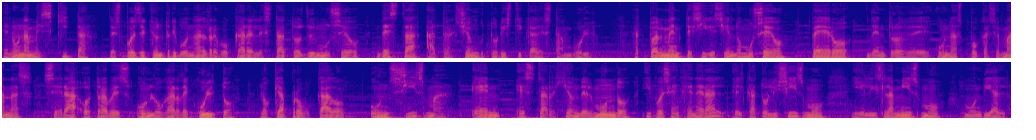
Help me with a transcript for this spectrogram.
en una mezquita, después de que un tribunal revocara el estatus de un museo de esta atracción turística de Estambul. Actualmente sigue siendo museo, pero dentro de unas pocas semanas será otra vez un lugar de culto, lo que ha provocado un cisma en esta región del mundo y pues en general el catolicismo y el islamismo mundial.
